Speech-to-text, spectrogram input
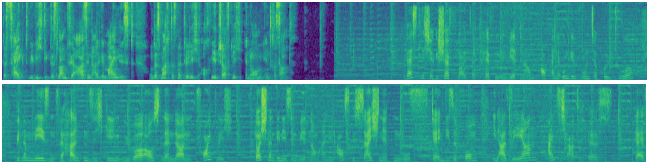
Das zeigt, wie wichtig das Land für Asien allgemein ist und das macht es natürlich auch wirtschaftlich enorm interessant. Westliche Geschäftsleute treffen in Vietnam auf eine ungewohnte Kultur. Vietnamesen verhalten sich gegenüber Ausländern freundlich. Deutschland genießt in Vietnam einen ausgezeichneten Ruf, der in dieser Form in ASEAN einzigartig ist. Da es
